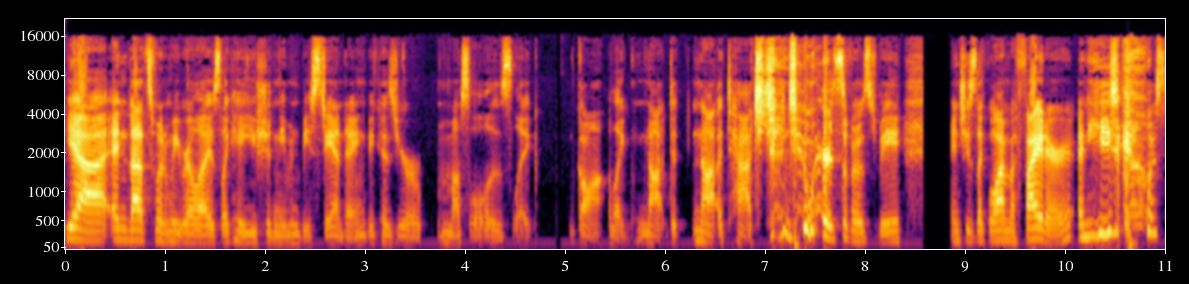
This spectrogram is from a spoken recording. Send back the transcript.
Yeah, and that's when we realized like, hey, you shouldn't even be standing because your muscle is like gone, like not not attached to where it's supposed to be. And she's like, "Well, I'm a fighter," and he goes,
